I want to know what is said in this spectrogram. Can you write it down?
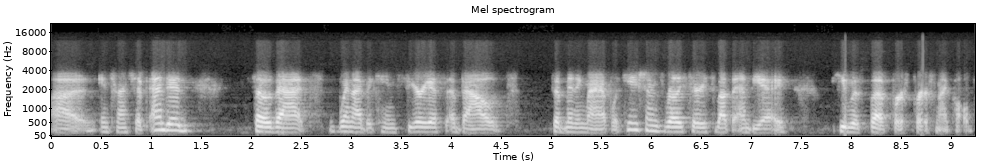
uh, internship ended so that when I became serious about submitting my applications, really serious about the MBA, he was the first person I called.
